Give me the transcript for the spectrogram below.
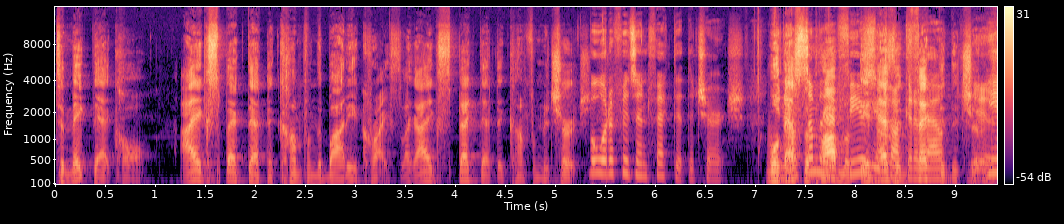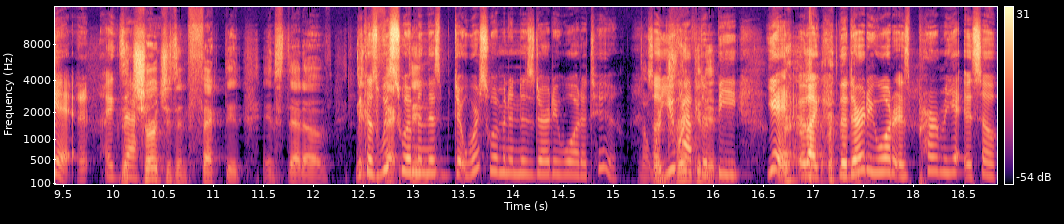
to make that call. I expect that to come from the body of Christ. Like I expect that to come from the church. But what if it's infected the church? Well, You know, that's the some of that problem. It you're has talking infected about- the church. Yeah, It- exactly. The church is infected instead of because we swim in this we're swimming in this dirty water too No, so you have to be yeah like the dirty water is permeate so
